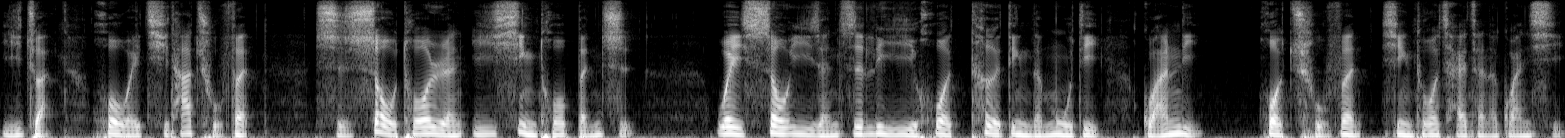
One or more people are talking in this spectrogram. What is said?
移转。或为其他处分，使受托人依信托本旨，为受益人之利益或特定的目的管理或处分信托财产的关系。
